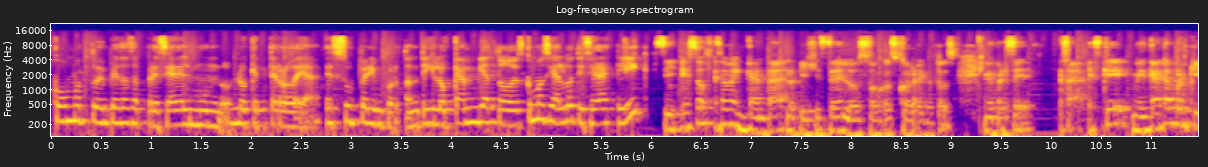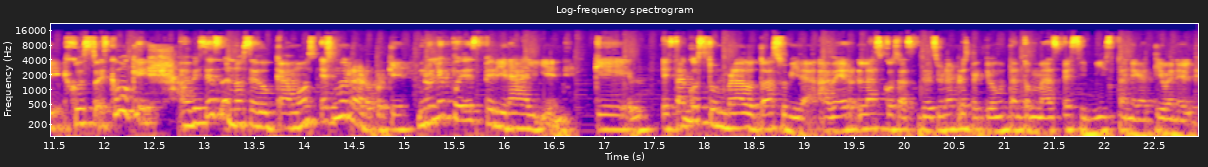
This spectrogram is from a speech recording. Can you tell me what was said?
cómo tú empiezas a apreciar el mundo, lo que te rodea. Es súper importante y lo cambia todo. Es como si algo te hiciera clic. Sí, eso eso me encanta lo que dijiste de los ojos correctos. Me parece o sea, es que me encanta porque justo es como que a veces nos educamos. Es muy raro porque no le puedes pedir a alguien que está acostumbrado toda su vida a ver las cosas desde una perspectiva un tanto más pesimista, negativa en el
